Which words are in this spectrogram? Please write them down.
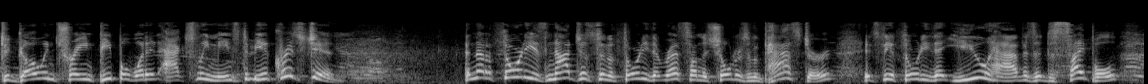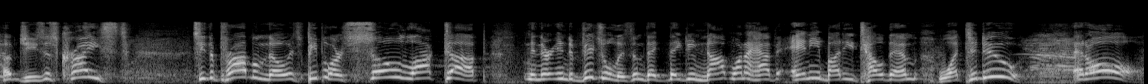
to go and train people what it actually means to be a Christian. And that authority is not just an authority that rests on the shoulders of a pastor, it's the authority that you have as a disciple of Jesus Christ. See, the problem though is people are so locked up in their individualism that they do not want to have anybody tell them what to do at all.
